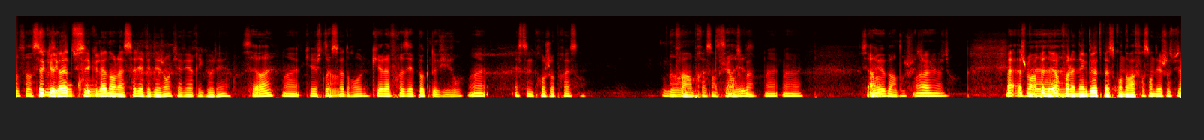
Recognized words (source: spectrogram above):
Enfin, Tu sais que là, tu sais que là, dans la salle, il y avait des gens qui avaient rigolé, C'est vrai ouais, qui avaient trouvé ça drôle. Quelle affreuse époque nous vivons. Ouais. Et c'était une projo presse. hein. Non. Enfin, presse influence, Sérieux quoi. Ouais, ouais, ouais. Sérieux, pardon. Je fais Ouais. Bah, je me rappelle d'ailleurs pour Euh. l'anecdote parce qu'on aura forcément des choses plus.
